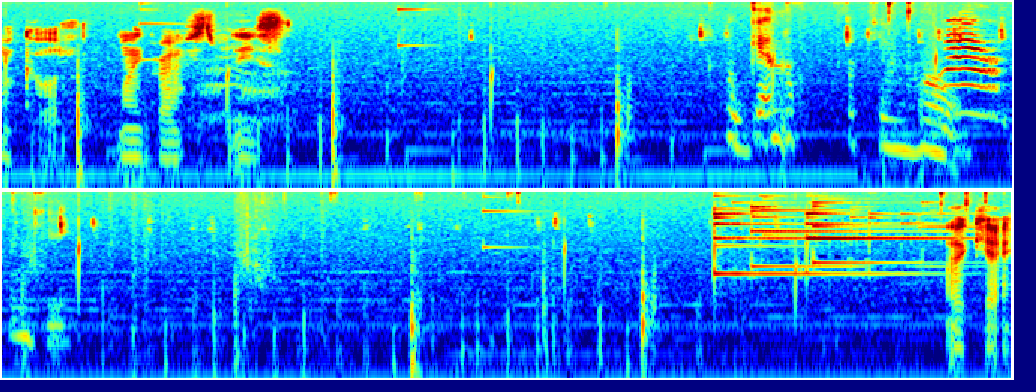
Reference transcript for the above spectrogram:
oh god, Minecraft, please. Oh, get in the freaking hole. Thank you. Okay.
